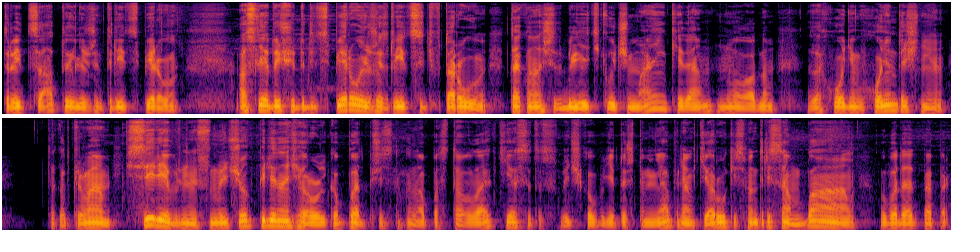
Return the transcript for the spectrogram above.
30 или же 31? А следующую 31 или же 32? Так, у нас сейчас билетики очень маленькие, да? Ну ладно. Заходим, выходим точнее. Так, открываем серебряный сундучок перед началом ролика. Подпишись на канал, поставь лайк, если это сундучка будет то, что у меня прям в тебя руки. Смотри сам, бам! Выпадает пеппер.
